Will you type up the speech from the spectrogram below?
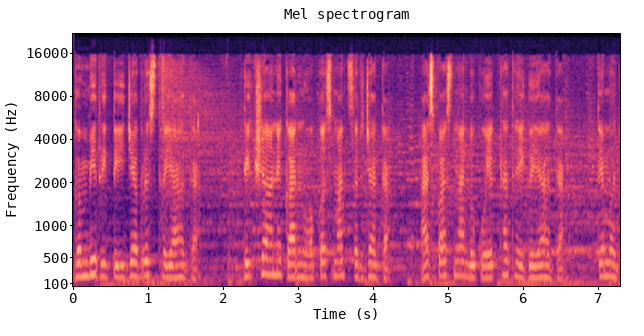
ગંભીર રીતે ઇજાગ્રસ્ત થયા હતા. રિક્ષા અને કારનું અકસ્માત સર્જાતા આસપાસના લોકો એકઠા થઈ ગયા હતા તેમજ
